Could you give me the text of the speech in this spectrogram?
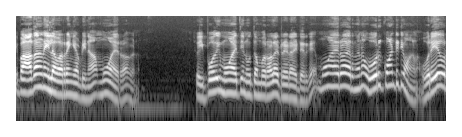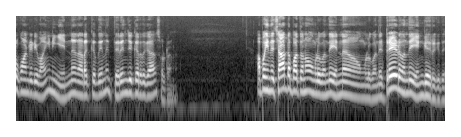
இப்போ அதானியில் வர்றீங்க அப்படின்னா மூவாயிரரூவா வேணும். ஸோ இப்போதைக்கு மூவாயிரத்தி நூற்றம்பது ரூபாவில் ட்ரேட் ஆகிட்டு இருக்குது மூவாயிரரூவா இருந்ததுன்னா ஒரு குவான்டிட்டி வாங்கலாம். ஒரே ஒரு குவான்டிட்டி வாங்கி நீங்கள் என்ன நடக்குதுன்னு தெரிஞ்சுக்கிறதுக்காக சொல்கிறேன் அப்போ இந்த சார்ட்டை பார்த்தோன்னா உங்களுக்கு வந்து என்ன உங்களுக்கு வந்து ட்ரேடு வந்து எங்கே இருக்குது?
